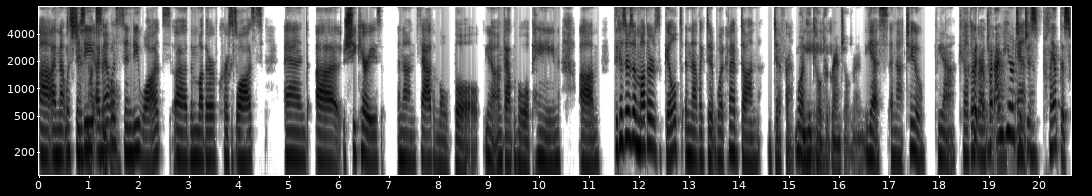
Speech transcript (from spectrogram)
Uh, I met it's with Cindy. I met with Cindy Watts, uh, the mother of Chris, Chris Watts, Watts, and uh, she carries an unfathomable, you know, unfathomable pain. Um, because there's a mother's guilt in that, like, did what could I have done differently? Well, and he killed her grandchildren. Yes, and that too. Yeah. Killed her but, uh, but I'm here to just plant this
